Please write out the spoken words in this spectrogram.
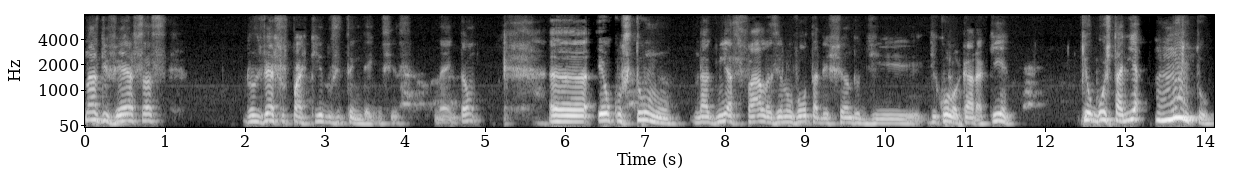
nas diversas, nos diversos partidos e tendências. Né? Então, uh, eu costumo, nas minhas falas, eu não vou estar deixando de, de colocar aqui, que eu gostaria muito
